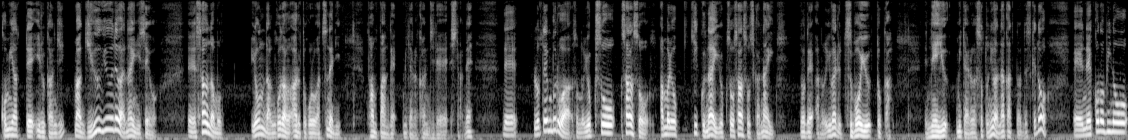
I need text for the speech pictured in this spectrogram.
混み合っている感じ。まあぎゅうぎゅうではないにせよ、えー、サウナも4段5段あるところが常にパンパンでみたいな感じでしたね。で露天風呂はその浴槽3層あんまり大きくない浴槽3層しかないのであのいわゆる壺湯とか寝湯みたいのが外にはなかったんですけど、えー、寝転びの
